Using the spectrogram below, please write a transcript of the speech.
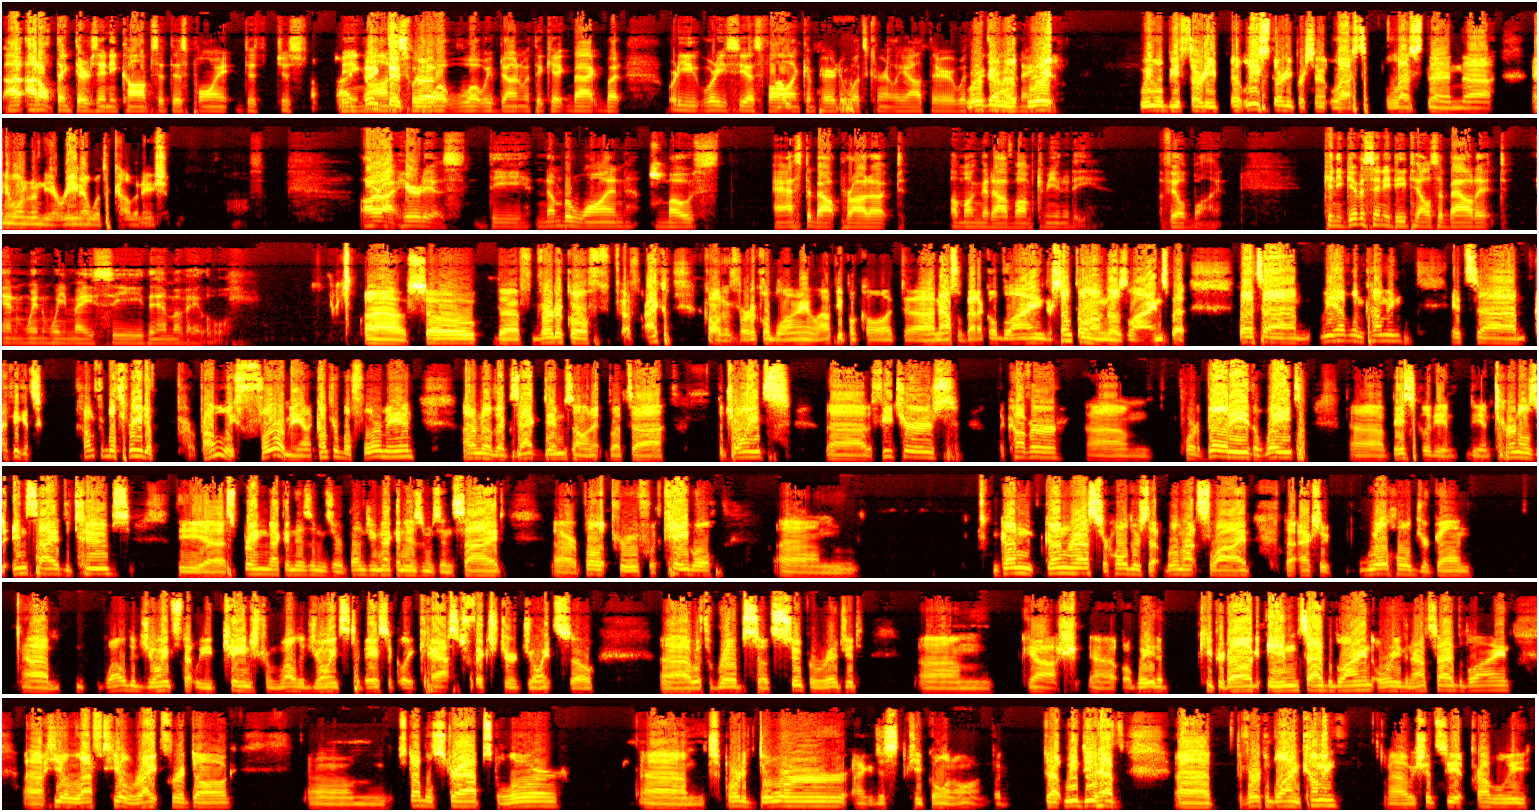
I, I don't think there's any comps at this point. Just just being honest with uh, what what we've done with the kickback, but where do you where do you see us falling compared to what's currently out there with we're gonna we're, we will be 30 at least 30 percent less less than uh, anyone in the arena with the combination all right here it is the number one most asked about product among the dive bomb community a field blind can you give us any details about it and when we may see them available uh, so the vertical, I call it a vertical blind. A lot of people call it uh, an alphabetical blind or something along those lines. But but um, we have one coming. It's uh, I think it's comfortable three to probably four man. A comfortable four man. I don't know the exact dims on it, but uh, the joints, uh, the features, the cover, um, portability, the weight, uh, basically the the internals inside the tubes the uh, spring mechanisms or bungee mechanisms inside are bulletproof with cable. Um, gun gun rests or holders that will not slide that actually will hold your gun. Um, welded joints that we changed from welded joints to basically cast fixture joints. So uh, with ribs, so it's super rigid. Um, gosh, uh, a way to keep your dog inside the blind or even outside the blind uh, heel left, heel right for a dog, um, stubble straps galore, um, supported door. I could just keep going on, but uh, we do have uh, the vertical blind coming. Uh, we should see it probably,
